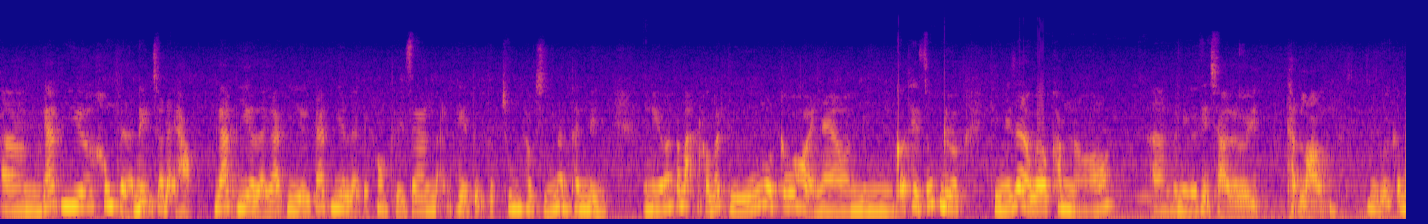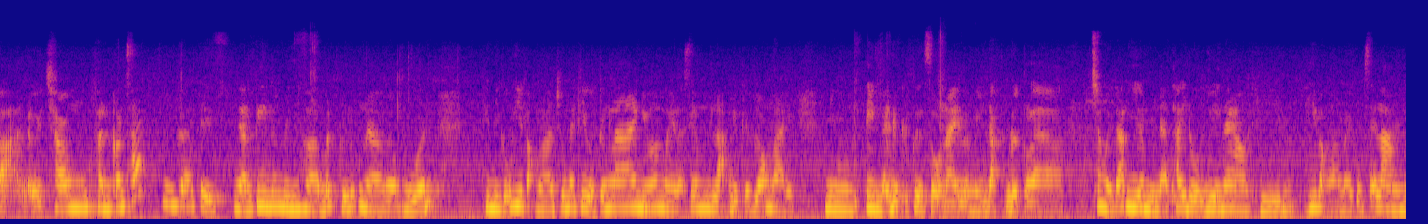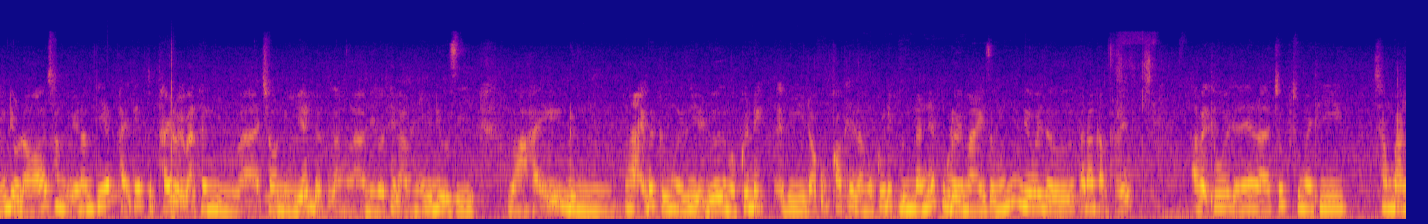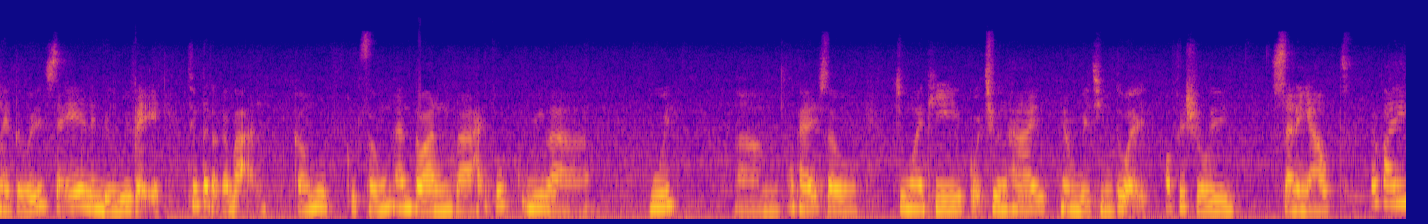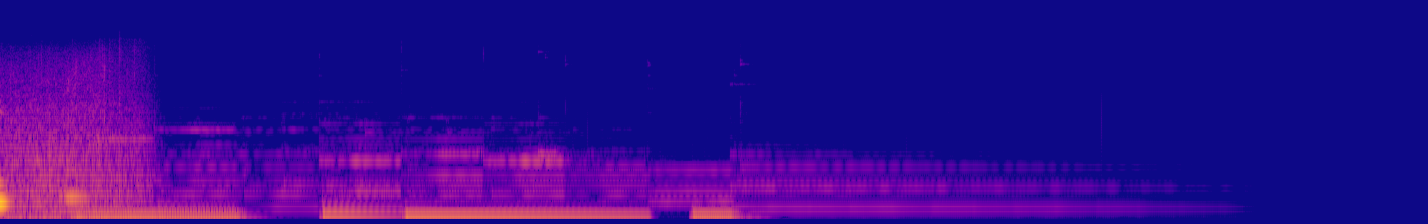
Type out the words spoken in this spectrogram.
Um, gap year không phải là đệm cho đại học. Gap year là gap year gap year là cái khoảng thời gian bạn có thể tự tập trung theo chính bản thân mình. Nếu mà các bạn có bất cứ một câu hỏi nào mà mình có thể giúp được thì mình rất là welcome nó. À, và mình có thể trả lời thật lòng với các bạn ở trong phần contact. Bạn có thể nhắn tin cho mình hoặc bất cứ lúc nào các bạn muốn. Thì mình cũng hy vọng là chung thi của tương lai nếu mà mày đã xem lại được cái blog này mình tìm lại được cái quyển sổ này và mình đọc được là trong cái gap year mình đã thay đổi như thế nào thì hy vọng là mày cũng sẽ làm những điều đó trong những năm tiếp. Hãy tiếp tục thay đổi bản thân mình và cho mình biết được rằng là mình có thể làm những cái điều gì. Và hãy đừng ngại bất cứ một cái gì để đưa ra một quyết định tại vì đó cũng có thể là một quyết định đúng đắn nhất cuộc đời mày giống như bây giờ ta đang cảm thấy. À, vậy thôi thế nên là chúc chúng mày thi trong 3 ngày tới sẽ lên đường vui vẻ. Chúc tất cả các bạn có một cuộc sống an toàn và hạnh phúc cũng như là vui. Um, ok so Trung IT của chương 2 năm 19 tuổi officially. Signing out. Bye bye.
